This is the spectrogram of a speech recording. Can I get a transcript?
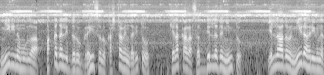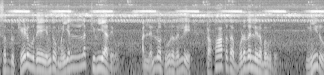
ನೀರಿನ ಮೂಲ ಪಕ್ಕದಲ್ಲಿದ್ದರೂ ಗ್ರಹಿಸಲು ಕಷ್ಟವೆಂದರಿತು. ಕೆಲಕಾಲ ಸದ್ದಿಲ್ಲದೆ ನಿಂತು ಎಲ್ಲಾದರೂ ನೀರ ಹರಿವಿನ ಸದ್ದು ಕೇಳುವುದೇ ಎಂದು ಮೈಯೆಲ್ಲ ಕಿವಿಯಾದೆವು. ಅಲ್ಲೆಲ್ಲೋ ದೂರದಲ್ಲಿ ಪ್ರಪಾತದ ಬುಡದಲ್ಲಿರಬಹುದು. ನೀರು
